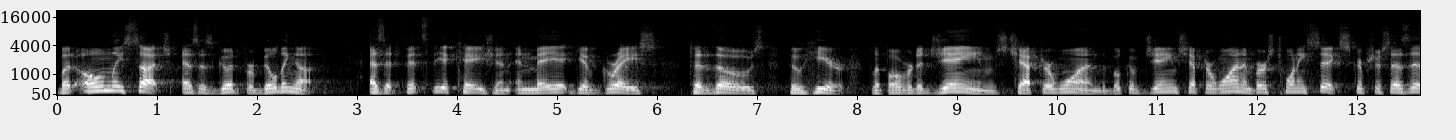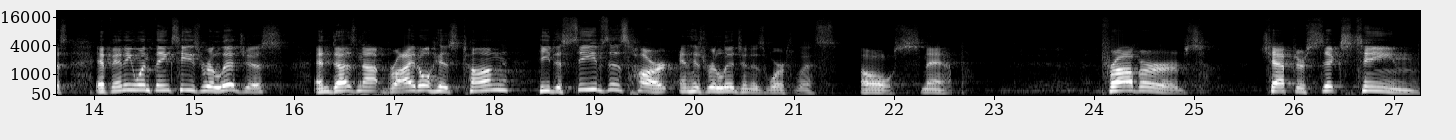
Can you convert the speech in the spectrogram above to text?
but only such as is good for building up, as it fits the occasion, and may it give grace to those who hear. Flip over to James chapter 1, the book of James chapter 1 and verse 26. Scripture says this If anyone thinks he's religious and does not bridle his tongue, he deceives his heart and his religion is worthless. Oh, snap. Proverbs chapter 16.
